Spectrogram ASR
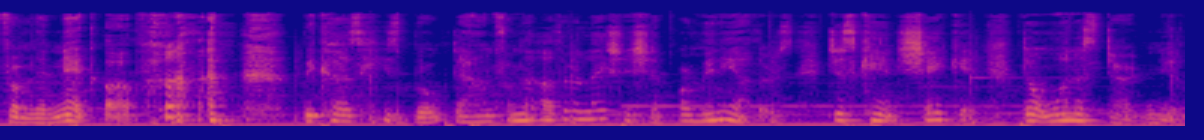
from the neck up. because he's broke down from the other relationship or many others. Just can't shake it. Don't want to start new.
